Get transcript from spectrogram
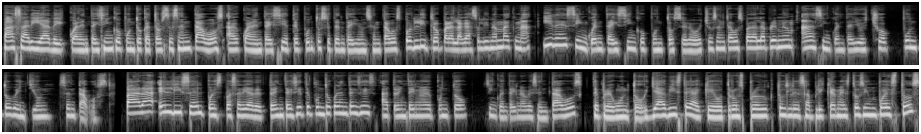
pasaría de 45.14 centavos a 47.71 centavos por litro para la gasolina magna y de 55.08 centavos para la premium a 58.21 centavos. Para el diésel, pues pasaría de 37.46 a 39. 59 centavos. Te pregunto, ¿ya viste a qué otros productos les aplican estos impuestos?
